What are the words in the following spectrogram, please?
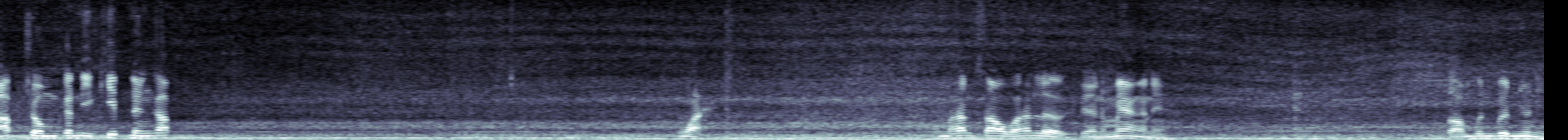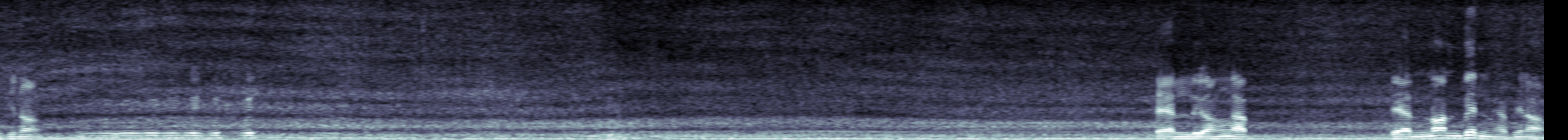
รับชมกันอีกคลิปหนึ่งครับว้ายมาท่านเศร้าว่าท่านเลิกเดี๋ยวนะแม่งอันนี้ตอมบึนๆอยู่นี่พี่น้องแดนเหลืองครับแดนนอนเว้นครับพี่น้อง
